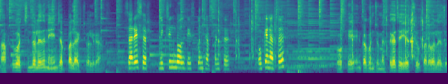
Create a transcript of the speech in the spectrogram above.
సాఫ్ట్గా వచ్చిందో లేదో నేను చెప్పాలి యాక్చువల్గా. సరే సార్ మిక్సింగ్ బౌల్ తీసుకొని చెప్పండి సార్. ఓకేనా సార్? ఓకే ఇంకా కొంచెం మెత్తగా చేయొచ్చు పర్వాలేదు.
